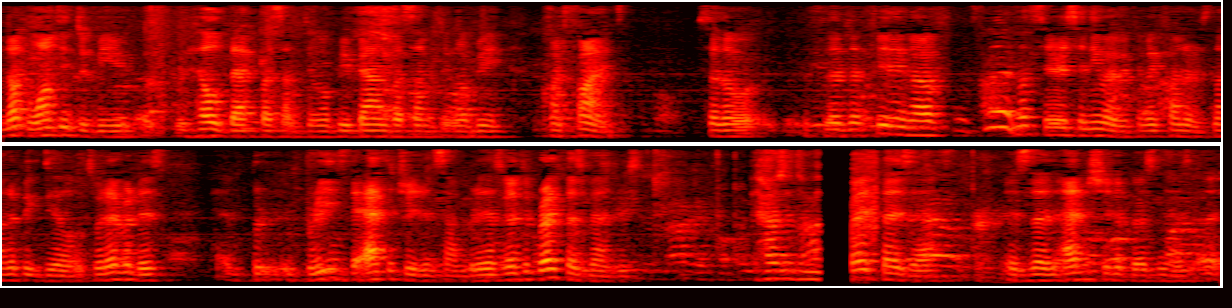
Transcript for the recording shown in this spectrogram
not wanting to be uh, held back by something or be bound by something or be confined. So the the, the feeling of it's not, not serious anyway. We can make fun of it. It's not a big deal. It's whatever it is. it breeds the attitude in somebody that's going to break those boundaries. How's it the The way it plays out is the attitude uh, a person has. Uh,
